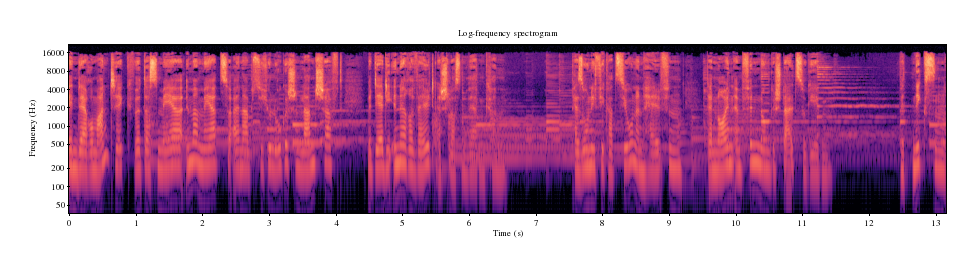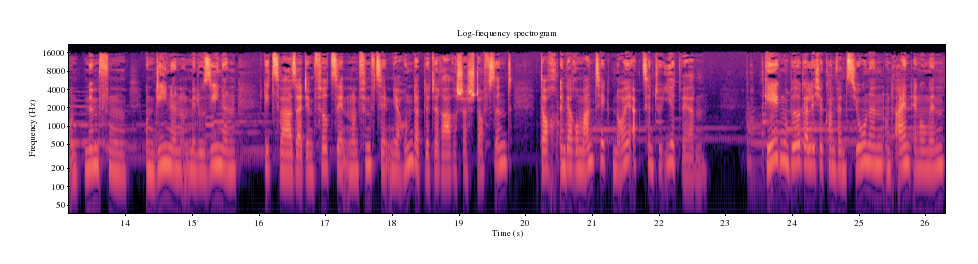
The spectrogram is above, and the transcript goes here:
In der Romantik wird das Meer immer mehr zu einer psychologischen Landschaft, mit der die innere Welt erschlossen werden kann. Personifikationen helfen, der neuen Empfindung Gestalt zu geben. Mit Nixen und Nymphen, Undinen und Melusinen, die zwar seit dem 14. und 15. Jahrhundert literarischer Stoff sind, doch in der Romantik neu akzentuiert werden. Gegen bürgerliche Konventionen und Einengungen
